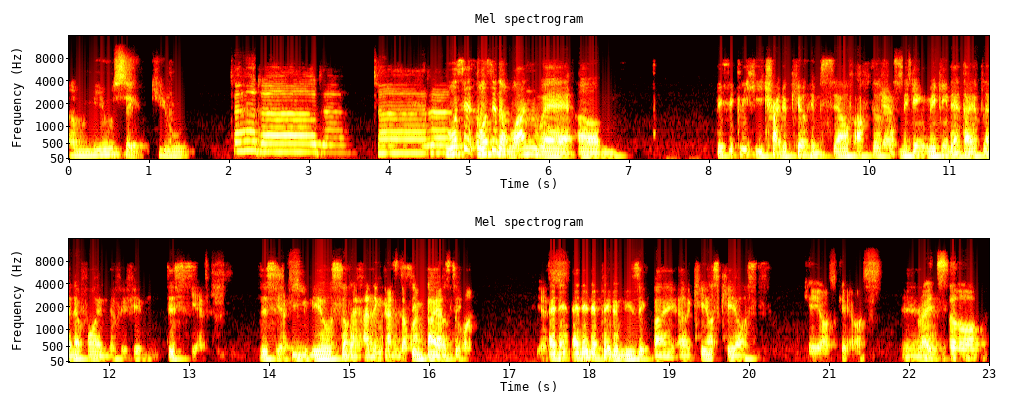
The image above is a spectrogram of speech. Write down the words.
a music cue. Da, da, da, Was it was it the one where um basically he tried to kill himself after Yes. making making the entire planet fall in love with him? This Yes. this Yes. female sort of I I think that's the one. That's the symbiotic. one. Yes. And then and then they played the music by uh, Chaos Chaos. chaos, chaos. Yeah. Right. So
